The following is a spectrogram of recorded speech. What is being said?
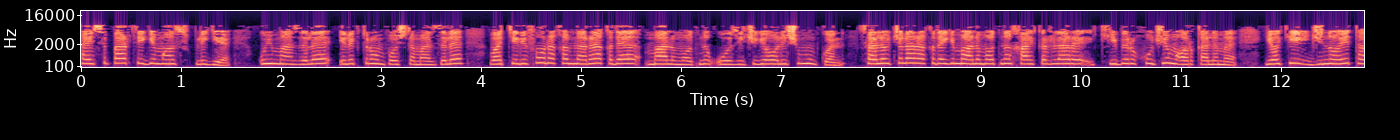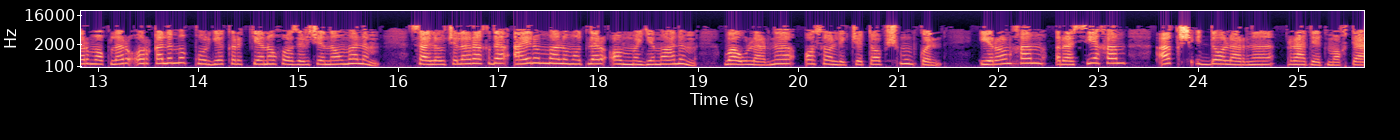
qaysi partiyaga mansubligi uy manzili elektron pochta manzili va telefon raqamlari haqida ma'lumotni o'z ichiga olishi mumkin. Saylovchilar haqidagi ma'lumotni xakerlar kiber hujum orqalimi yoki jinoiy tarmoqlar orqalimi qo'lga kiritgani hozircha noma'lum. Saylovchilar haqida ayrim ma'lumotlar ommaga ma'lum va ularni osonlikcha topish mumkin. Eron ham rossiya ham aqsh iddaolarini rad etmoqda.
